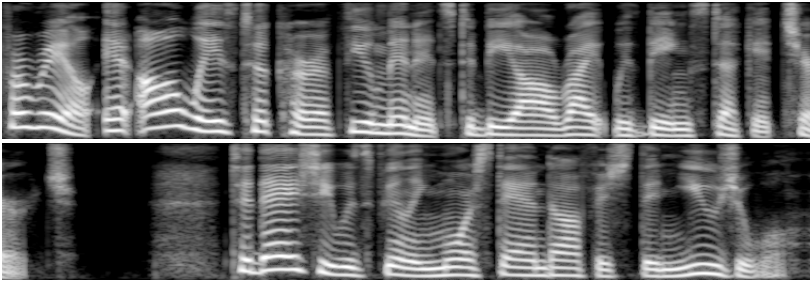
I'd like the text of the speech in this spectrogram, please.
For real, it always took her a few minutes to be all right with being stuck at church. Today she was feeling more standoffish than usual.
